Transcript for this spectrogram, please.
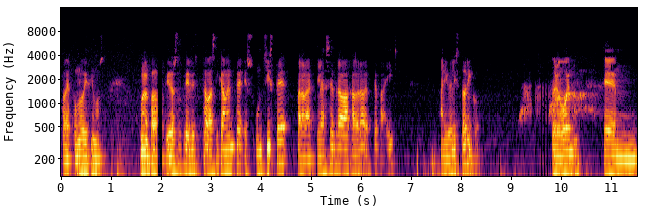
joder, ¿cómo lo dijimos? Bueno, el Partido Socialista básicamente es un chiste para la clase trabajadora de este país, a nivel histórico. Pero bueno, em,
